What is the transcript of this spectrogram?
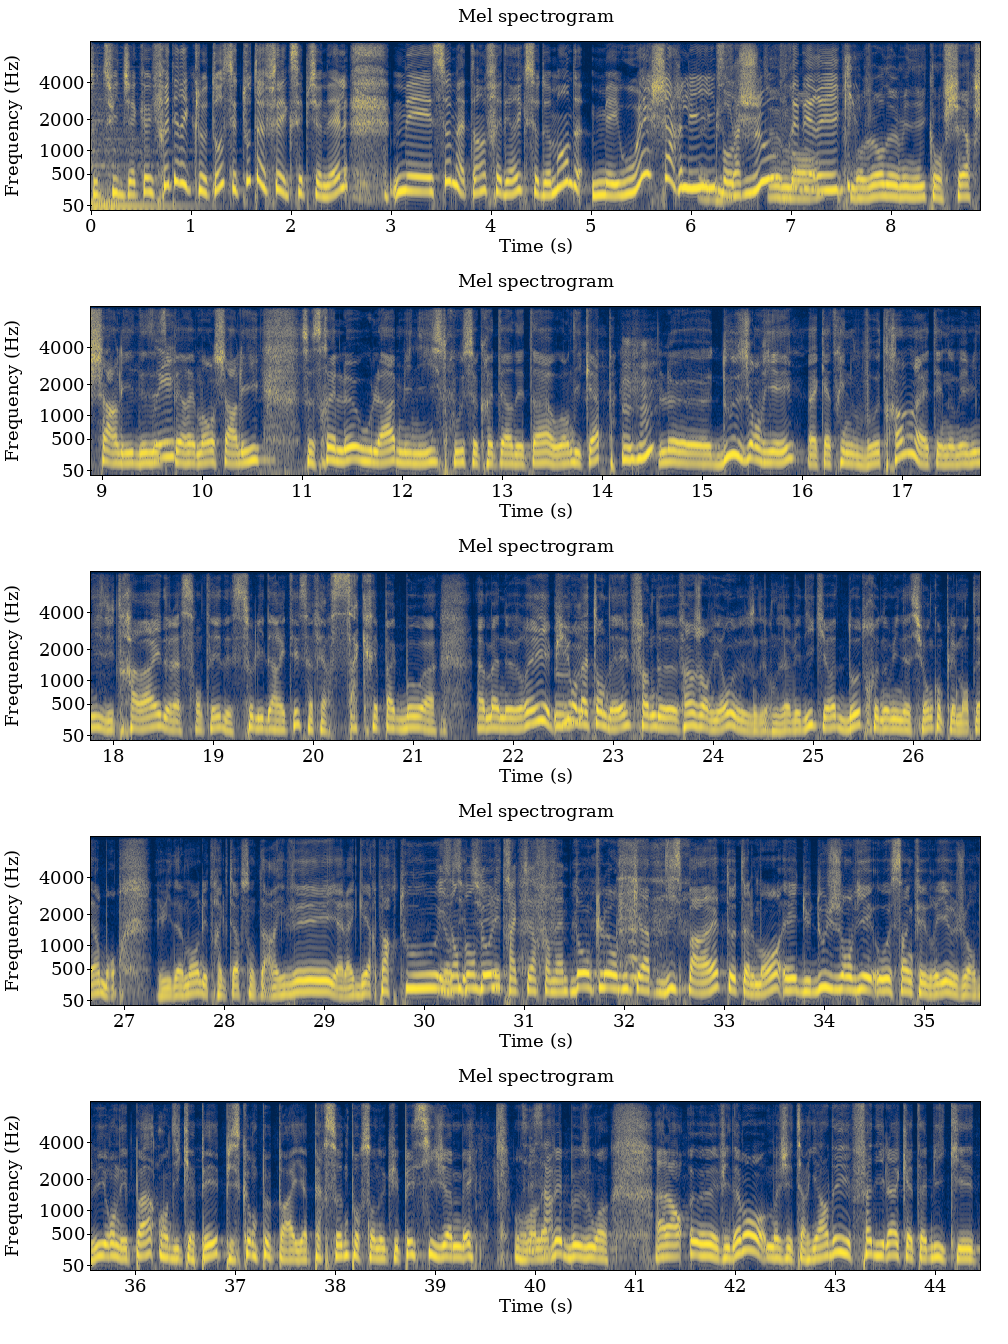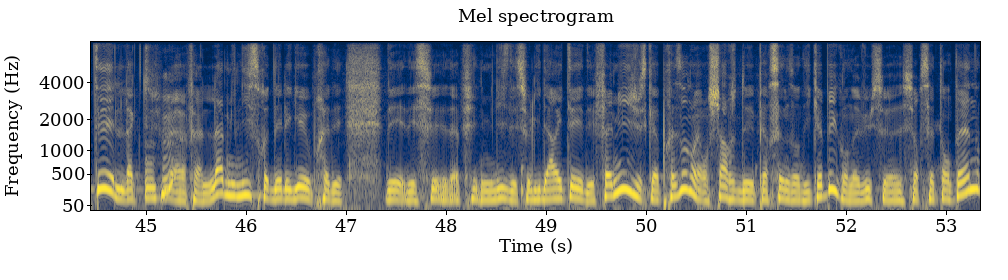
Tout de suite, j'accueille Frédéric Loto. C'est tout à fait exceptionnel. Mais ce matin, Frédéric se demande Mais où est Charlie? Bonjour Frédéric. Bonjour Dominique. On cherche Charlie désespérément. Charlie, ce serait le ou la ministre ou secrétaire d'État au handicap. Mhm. Le 12 janvier, Catherine Vautrin a été nommée ministre du Travail, de la Santé, des Solidarités. Ça fait un sacré paquebot à, à manœuvrer. Et puis mhm. on attendait, fin, de, fin janvier, on nous, avait dit qu'il y aurait d'autres nominations complémentaires. Bon, évidemment, les tracteurs sont arrivés, il y a la guerre partout. Ils ont bon dos les tracteurs quand même. Donc le handicap disparaît totalement et du 12 janvier au 5 février aujourd'hui, on n'est pas handicapé puisqu'on peut pas. Il y a personne pour s'en occuper si jamais on en avait besoin. Alors euh, évidemment, moi j'étais regardé Fadila Katabi qui était mhm. enfin, la ministre déléguée auprès des, des, des, ministres des solidarités et des familles jusqu'à présent, en charge des personnes handicapées qu'on a vu sur, cette antenne.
